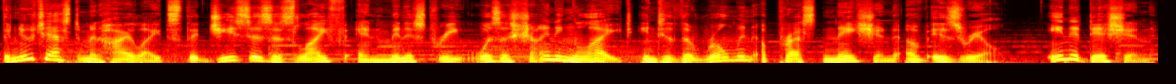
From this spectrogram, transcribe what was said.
The New Testament highlights that Jesus' life and ministry was a shining light into the Roman oppressed nation of Israel. In addition,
